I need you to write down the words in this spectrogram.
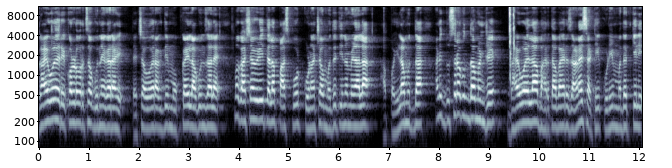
घायवळ रेकॉर्डवरचा गुन्हेगार आहे. त्याच्यावर अगदी मोक्काई लागून झालाय. मग अशा वेळी त्याला पासपोर्ट कोणाच्या मदतीनं मिळाला? हा पहिला मुद्दा. आणि दुसरा मुद्दा म्हणजे घायवळला भारताबाहेर जाण्यासाठी कुणी मदत केली?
